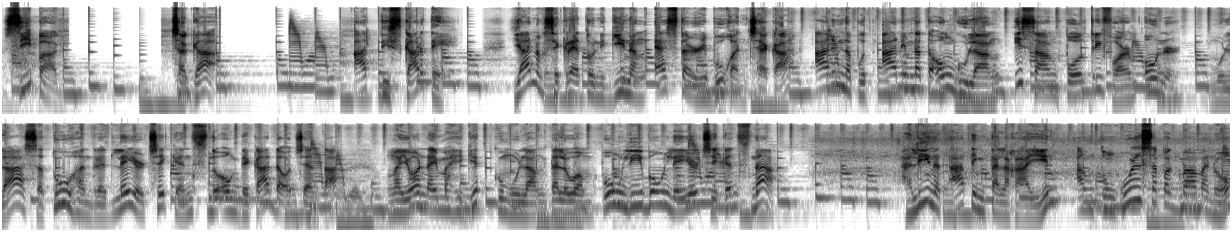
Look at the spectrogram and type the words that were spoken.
Sipag, tiyaga, at diskarte. Yan ang sekreto ni Ginang Esther Ribukan Cheka, 66 na taong gulang, isang poultry farm owner. Mula sa 200 layer chickens noong dekada 80, ngayon ay mahigit kumulang 20,000 layer chickens na. Halina't ating talakayin ang tungkol sa pagmamanok,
